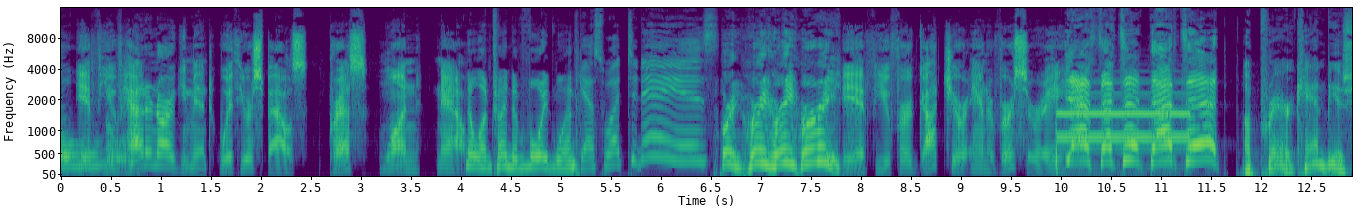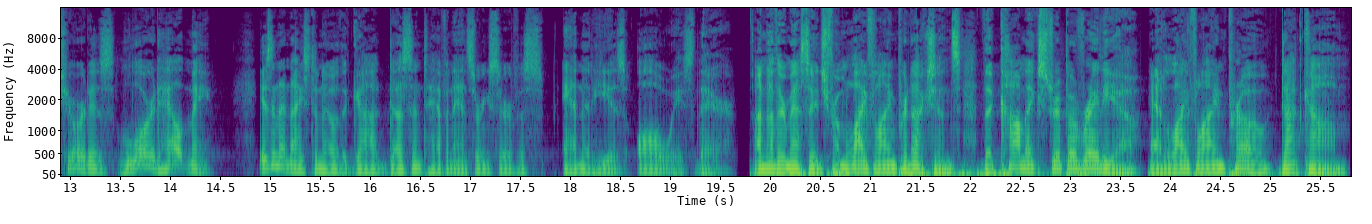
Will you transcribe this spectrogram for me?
Oh, if you've had an argument with your spouse, press 1 now. No, I'm trying to avoid one. Guess what today is? Hurry, hurry, hurry, hurry. If you forgot your anniversary, Yes, that's it. That's it. A prayer can be as short as, Lord, help me. Isn't it nice to know that God doesn't have an answering service and that He is always there? Another message from Lifeline Productions, the comic strip of radio at lifelinepro.com.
